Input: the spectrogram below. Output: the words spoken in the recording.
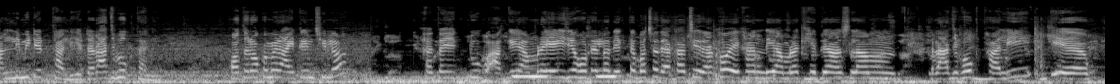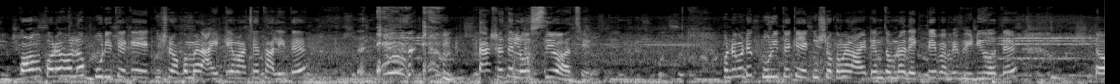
আনলিমিটেড থালি, এটা রাজভোগ থালি। কত রকমের আইটেম ছিল? হ্যাঁ তাই একটু আগে আমরা এই যে হোটেলটা দেখতে পাচ্ছ, দেখাচ্ছি। দেখো, এখান দিয়ে আমরা খেতে আসলাম রাজভোগ থালি। কম করে হলো কুড়ি থেকে একুশ রকমের আইটেম আছে থালিতে। তার সাথে লস্যিও আছে। মোটামুটি কুড়ি থেকে একুশ রকমের আইটেম তোমরা দেখতেই পাবে ভিডিওতে। তো,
